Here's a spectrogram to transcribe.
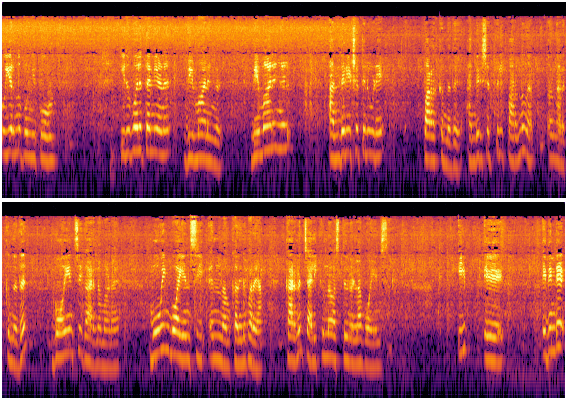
ഉയർന്നു പൊങ്ങിപ്പോവും ഇതുപോലെ തന്നെയാണ് വിമാനങ്ങൾ. വിമാനങ്ങൾ അന്തരീക്ഷത്തിലൂടെ പറക്കുന്നത് അന്തരീക്ഷത്തിൽ പറന്ന് നടക്കുന്നത് ബോയൻസി കാരണമാണ്. മൂവിങ് ബോയൻസി എന്ന് നമുക്കതിന് പറയാം. കാരണം ചലിക്കുന്ന വസ്തുവിനുള്ള ബോയൻസി ഈ ഇതിന്റെ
